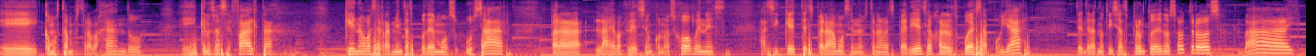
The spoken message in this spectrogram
Eh, cómo estamos trabajando, eh, qué nos hace falta, qué nuevas herramientas podemos usar para la evangelización con los jóvenes. Así que te esperamos en nuestra nueva experiencia. Ojalá los puedas apoyar. Tendrás noticias pronto de nosotros. Bye.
